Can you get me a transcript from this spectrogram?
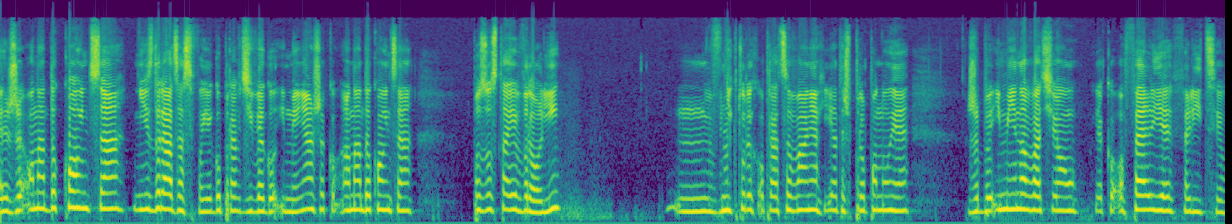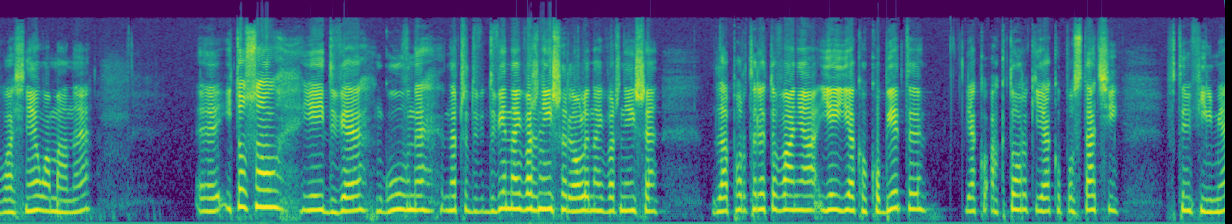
y, że ona do końca nie zdradza swojego prawdziwego imienia, że ona do końca pozostaje w roli. Mm, w niektórych opracowaniach ja też proponuję, żeby imienować ją jako Ofelię, Felicję właśnie, łamane. E, I to są jej dwie główne, znaczy dwie najważniejsze role, najważniejsze dla portretowania jej jako kobiety, jako aktorki, jako postaci w tym filmie.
